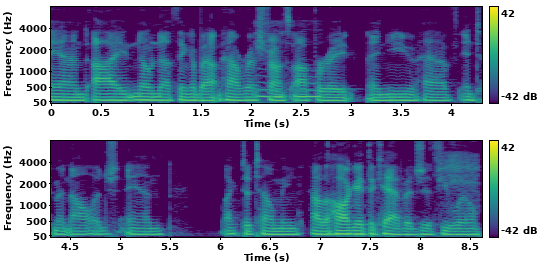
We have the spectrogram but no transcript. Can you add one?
and I know nothing about how restaurants Mhm. operate, and you have intimate knowledge and like to tell me how the hog ate the cabbage, if you will.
